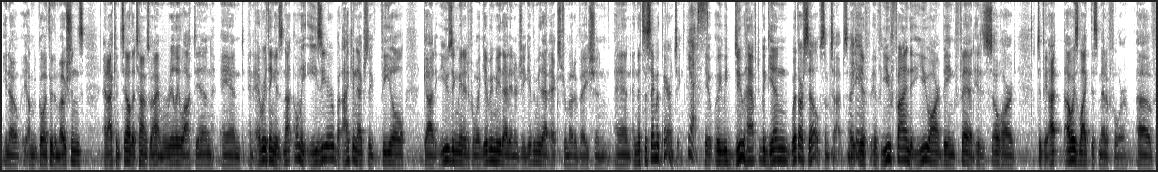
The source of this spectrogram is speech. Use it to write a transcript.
you know, I'm going through the motions. And I can tell the times when I'm really locked in and, and everything is not only easier, but I can actually feel God using me in a different way, giving me that energy, giving me that extra motivation. And, and that's the same with parenting. Yes. It, we, we do have to begin with ourselves sometimes. We do. If, if you find that you aren't being fed, it is so hard to feed. I, I always like this metaphor of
